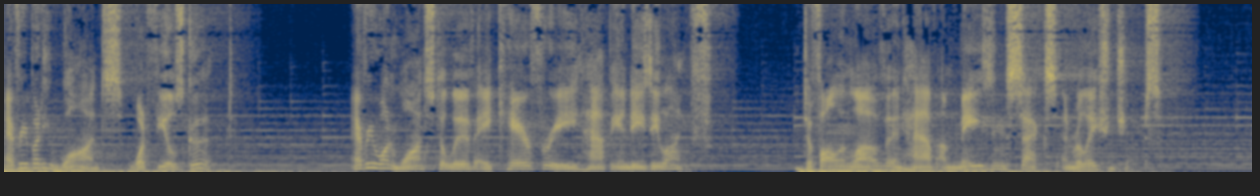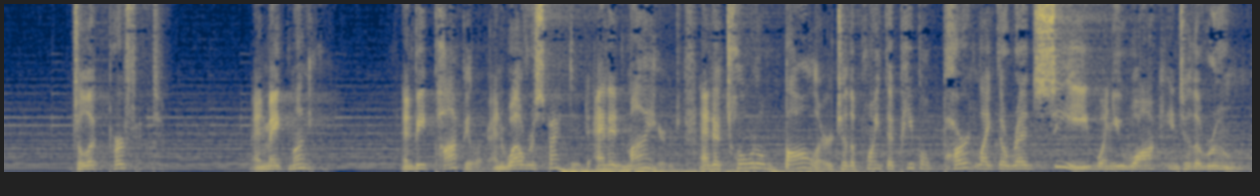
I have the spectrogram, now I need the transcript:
Everybody wants what feels good. Everyone wants to live a carefree, happy, and easy life. To fall in love and have amazing sex and relationships. To look perfect and make money and be popular and well respected and admired and a total baller to the point that people part like the Red Sea when you walk into the room.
